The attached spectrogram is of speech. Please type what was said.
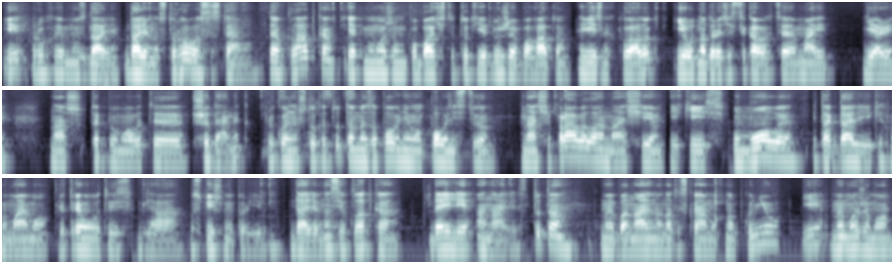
і рухаємось далі. Далі в нас торгова система. Це вкладка. Як ми можемо побачити, тут є дуже багато різних вкладок. І одна, до речі, з цікавих це My Diary, наш, так би мовити, щоденник. Прикольна штука. Тут ми заповнюємо повністю. Наші правила, наші якісь умови і так далі, яких ми маємо притримуватись для успішної торгівлі. Далі в нас є вкладка Daily Analysis. Тут ми банально натискаємо кнопку New і ми можемо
